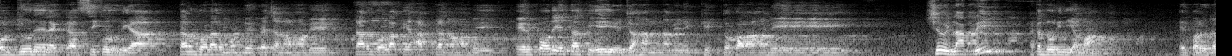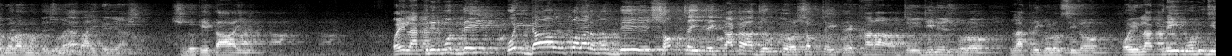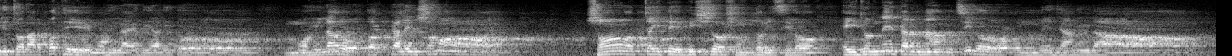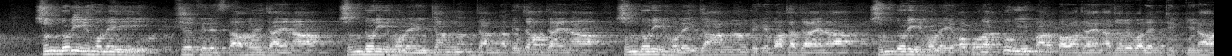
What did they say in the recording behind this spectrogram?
অর্জুনের একটা শিকল দিয়া তার গলার মধ্যে পেঁচানো হবে, তার গলাকে আটকানো হবে, এরপরে তাকে জাহান নামে নিক্ষিপ্ত করা হবে। সে ওই লাকড়ি একটা দড়ি দিয়া বাঁধবে, এরপরে ওটা গলার মধ্যে ঝুলাইয়া বাড়ি নিয়ে আসে। শুধু কি তাই? ওই লাকড়ির মধ্যে, ওই ডালপালার মধ্যে সবচাইতে কাঁটাযুক্ত, সবচাইতে খারাপ যেই জিনিসগুলো, লাকড়িগুলো ছিল, ওই লাকড়ি নবীজির চলার পথে মহিলায় দিয়া দিত মহিলাও তৎকালীন সময় সব চাইতে বিশ্ব সুন্দরী ছিল, এই জন্যে তার নাম ছিল উম্মে জামিলা। সুন্দরী হলে সে ফেরেস্তা হয়ে যায় না। সুন্দরী হলে জান্নাতে যাওয়া যায় না। সুন্দরী হলে জাহান্নাম থেকে বাঁচা যায় না। সুন্দরী হলে অপরাধ করে পার পাওয়া যায় না। জোরে বলেন ঠিক কিনা?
